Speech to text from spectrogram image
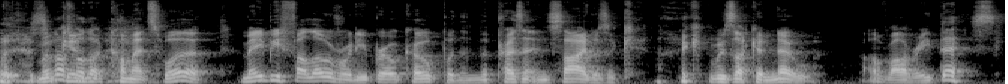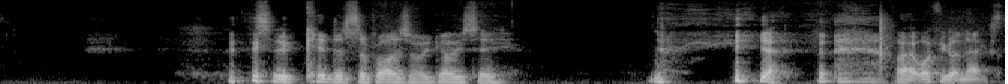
Mean, that's what that comments were. Maybe he fell over and he broke open, and the present inside was a it was like a note. I'll, I'll read this. it's a Kinder Surprise of a goatee. yeah. All right. What have you got next?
